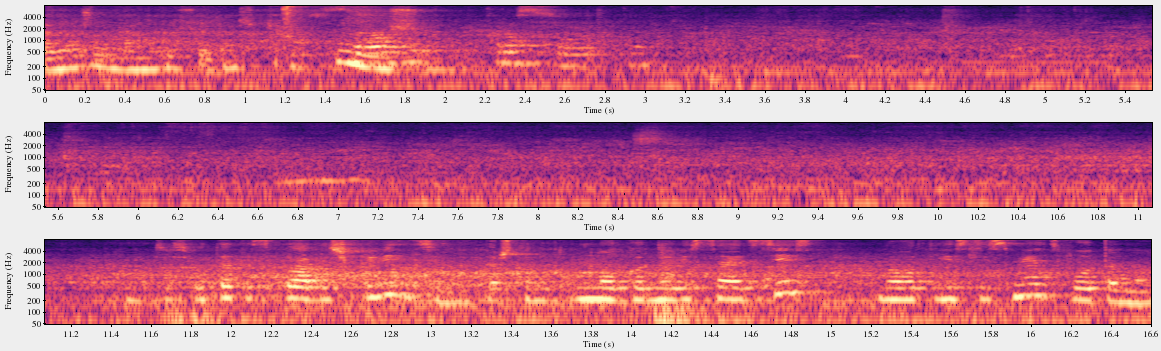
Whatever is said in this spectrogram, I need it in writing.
То есть нам нужно нам еще один шприц. Ну, еще. Красотка. То есть вот эта складочка, видите, то, что вот много нависает здесь, но вот если смять, вот она,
